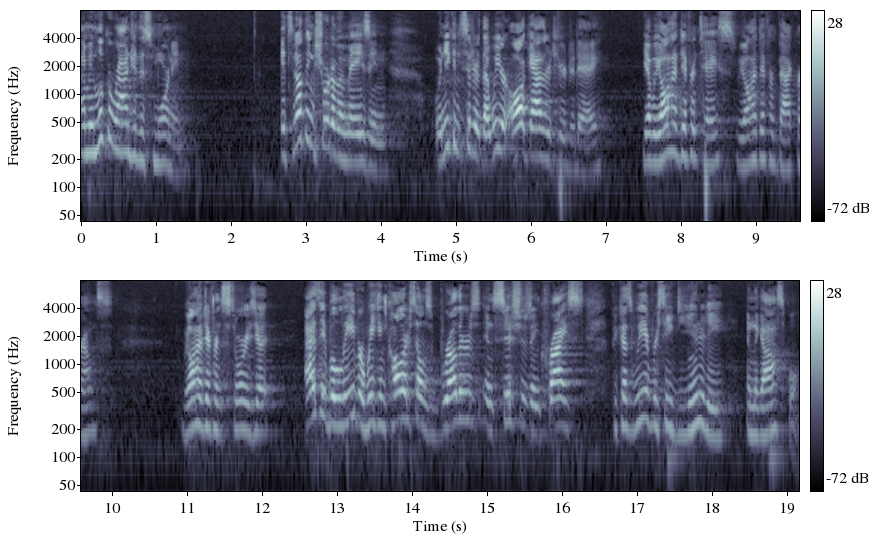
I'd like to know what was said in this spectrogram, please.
I mean, look around you this morning. It's nothing short of amazing when you consider that we are all gathered here today. Yeah, we all have different tastes, we all have different backgrounds, we all have different stories, yet, as a believer, we can call ourselves brothers and sisters in Christ because we have received unity in the gospel.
